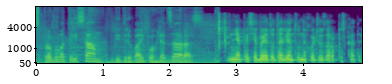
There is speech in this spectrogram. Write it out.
спробувати і сам, відривай погляд зараз. По себе я тут ленту не хочу зараз пускати.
